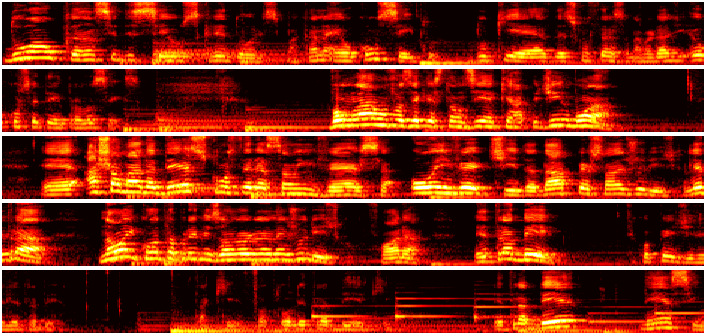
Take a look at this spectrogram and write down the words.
do alcance de seus credores. Bacana? É o conceito do que é a desconsideração. Na verdade, eu conceitei para vocês. Vamos lá, vamos fazer questãozinha aqui rapidinho? Vamos lá. É, a chamada desconsideração inversa ou invertida da personalidade jurídica. Letra A. Não encontra previsão no ordenamento jurídico. Fora. Letra B. Ficou perdida a letra B. Tá aqui, faltou letra B aqui. Letra B vem assim.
